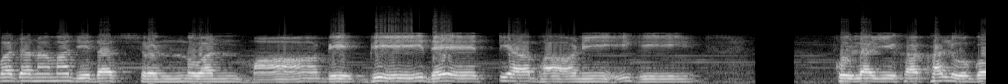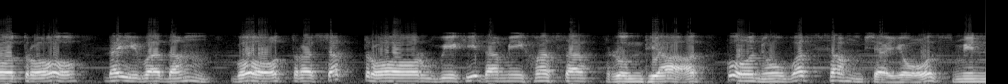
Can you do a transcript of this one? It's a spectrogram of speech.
वचनमजिदशृण्वन् मा बिभीदेत्यभाणीः कुल इह खलु गोत्रो दैवदं गोत्रशत्रोर्विहितमिह स रुन्ध्यात् को नु वः संशयोऽस्मिन्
